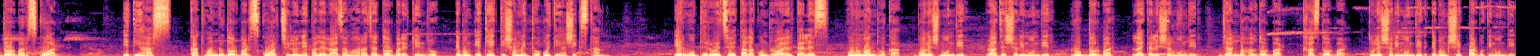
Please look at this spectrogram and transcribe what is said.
দরবার স্কোয়ার। ইতিহাস, কাঠমান্ডু দরবার স্কোয়ার ছিল নেপালের রাজা মহারাজার দরবারের কেন্দ্র এবং এটি একটি সমৃদ্ধ ঐতিহাসিক স্থান। এর মধ্যে রয়েছে তালাকুন্ড রয়্যাল প্যালেস, হনুমান ধোকা গণেশ মন্দির, রাজেশ্বরী মন্দির, রূপ দরবার, লাইকালেশ্বর মন্দির জানবাহাল দরবার, খাস দরবার, তুলেশ্বরী মন্দির এবং শিব পার্বতী মন্দির।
